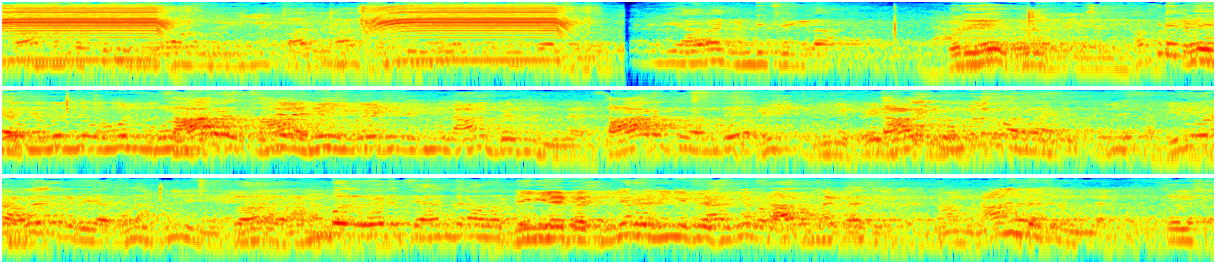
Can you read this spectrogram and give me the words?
மாமல்லத்தில் கண்டிச்சீங்களா? ஒரு அப்படி கிடையாது. சாரு சாருக்கு வந்து நாளைக்கு உங்களுக்கு வரலாம் இது ஒரு அழகு கிடையாது. ஐம்பது பேர் சேர்ந்து நான் நீங்களே பேசுறீங்க நீங்க பேசுறீங்க பேசுறேன். நானும் பேசணும்ல சொல்லுங்க.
